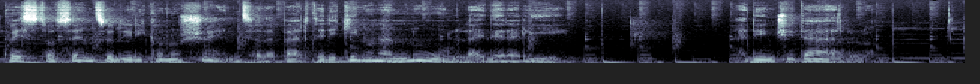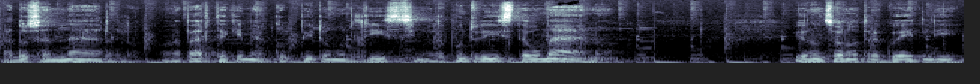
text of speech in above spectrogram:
questo senso di riconoscenza da parte di chi non ha nulla ed era lì ad incitarlo, ad osannarlo, una parte che mi ha colpito moltissimo dal punto di vista umano. Io non sono tra quelli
